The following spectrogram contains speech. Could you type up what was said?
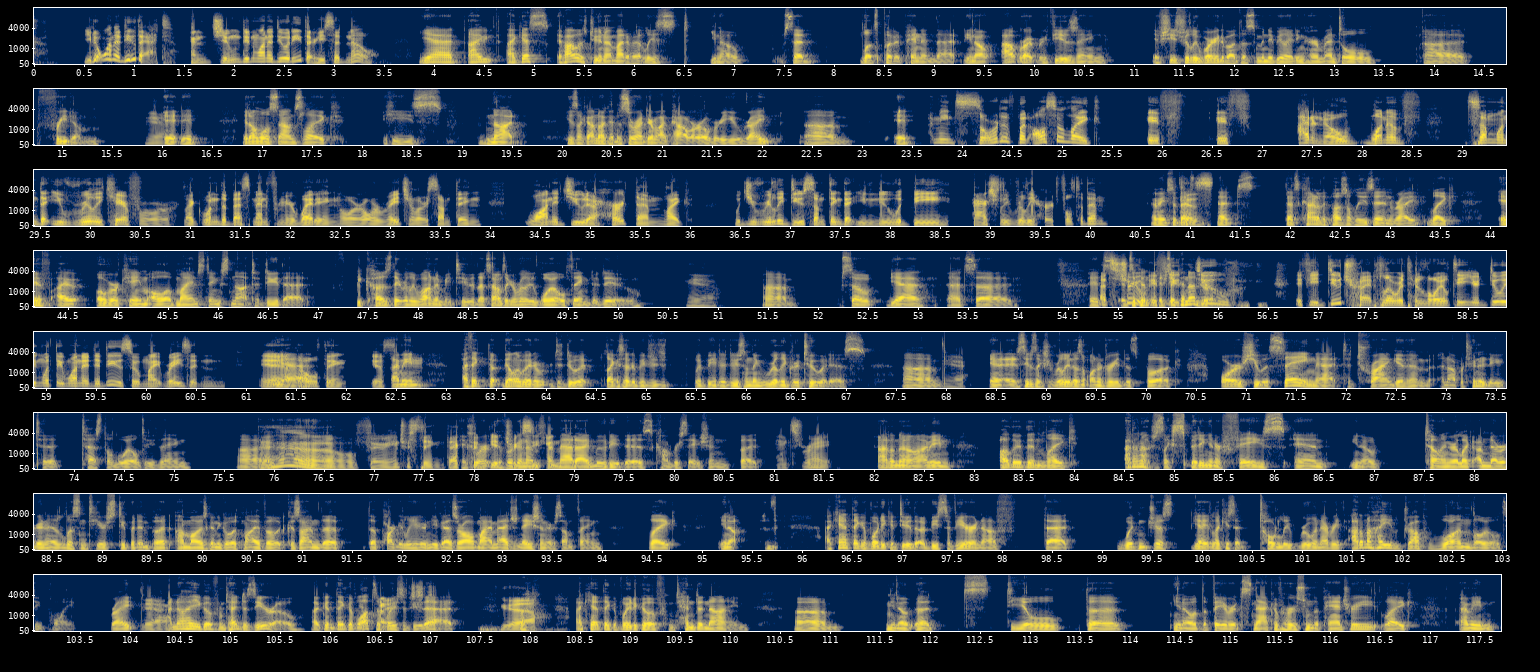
you don't want to do that. And Joon didn't want to do it either. He said no. Yeah, I I guess if I was Joon, I might have at least you know said let's put a pin in that. You know, outright refusing if she's really worried about this manipulating her mental uh, freedom. Yeah. It it it almost sounds like he's not. He's like, I'm not going to surrender my power over you, right? Um, it I mean, sort of, but also like if if I don't know, one of someone that you really care for, like one of the best men from your wedding or or Rachel or something, wanted you to hurt them, like, would you really do something that you knew would be actually really hurtful to them? I mean, so that's that's that's kind of the puzzle he's in, right? Like, if I overcame all of my instincts not to do that because they really wanted me to, that sounds like a really loyal thing to do. Yeah. Um. So yeah, that's uh, it's, That's true. It's a, if it's a you do, if you do try to lower their loyalty, you're doing what they wanted to do, so it might raise it. And yeah, Yeah. the whole thing. Yes. I mean, I think the, the only way to, to do it, like I said, would be, would be to do something really gratuitous. Um, Yeah. And it seems like she really doesn't want to read this book, or she was saying that to try and give him an opportunity to test the loyalty thing. Uh, oh, very interesting. That if could we're be a if we're gonna fence. Mad Eye Moody this conversation, but That's right. I don't know. I mean, other than like, I don't know, just like spitting in her face and, you know, telling her like, I'm never going to listen to your stupid input. I'm always going to go with my vote because I'm the, the party leader and you guys are all my imagination or something. Like, you know, th- I can't think of what he could do that would be severe enough that wouldn't just, yeah, like you said, totally ruin everything. I don't know how you drop one loyalty point, right? Yeah. I know how you go from 10 to zero. I can think of lots of ways to do that. Yeah. I can't think of a way to go from 10 to 9. Um, you know, uh, steal the, you know, the favorite snack of hers from the pantry. Like, I mean,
